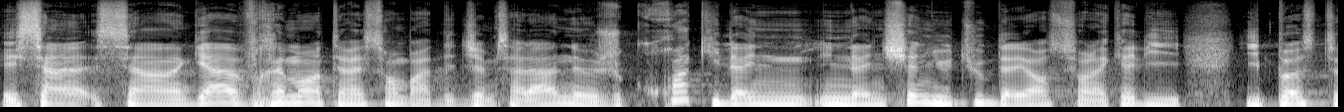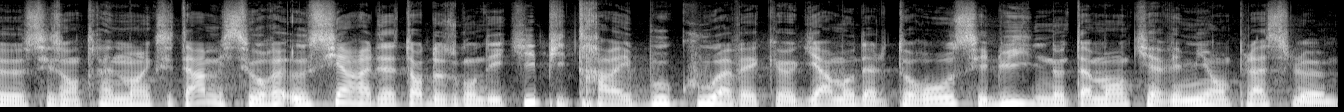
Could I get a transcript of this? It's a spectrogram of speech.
Et c'est un, gars vraiment intéressant, Bradley James Allan. Euh, Je crois qu'il a une, chaîne YouTube d'ailleurs sur laquelle il, poste euh, ses entraînements, etc. Mais c'est au- aussi un réalisateur de seconde équipe. Il travaille beaucoup avec euh, Guillermo del Toro. C'est lui notamment qui avait mis en place le,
